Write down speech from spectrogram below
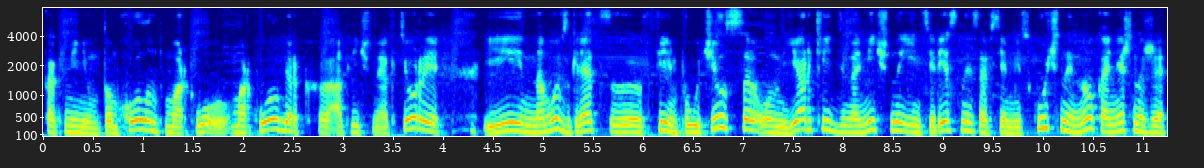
как минимум Том Холланд, Марк, Марк Уолберг, отличные актеры, и, на мой взгляд, э, фильм получился, он яркий, динамичный, интересный, совсем не скучный, но, конечно же,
